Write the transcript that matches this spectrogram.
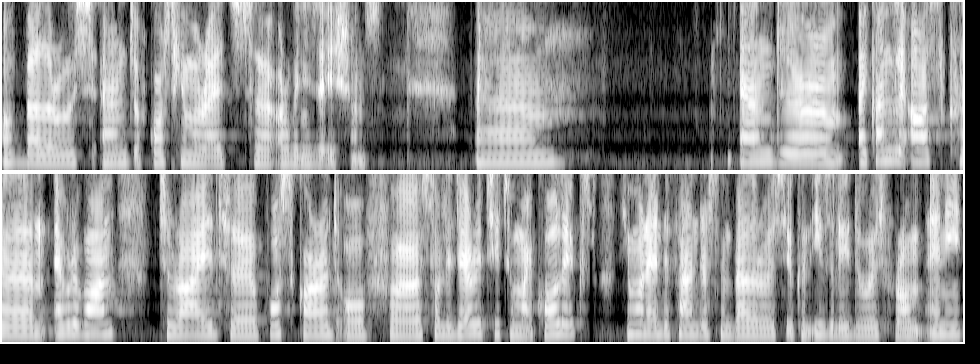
of Belarus, and of course, human rights uh, organizations. Um, and um, I kindly ask um, everyone to write a postcard of uh, solidarity to my colleagues, human rights defenders in Belarus. You can easily do it from any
